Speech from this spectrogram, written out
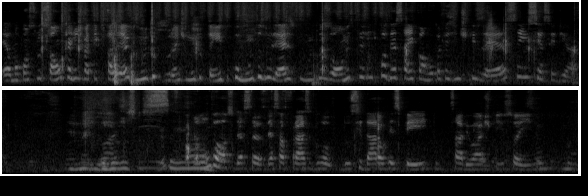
é uma construção que a gente vai ter que fazer muito, durante muito tempo, com muitas mulheres, com muitos homens, pra gente poder sair com a roupa que a gente quiser sem ser assediado. Eu, Deus acho do que- céu. eu não gosto dessa, dessa frase do, do se dar ao respeito, sabe? Eu acho que isso aí não, não-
